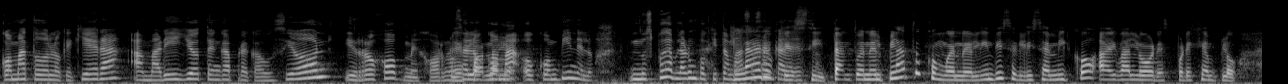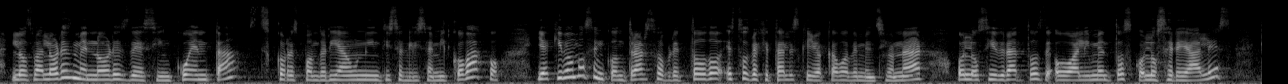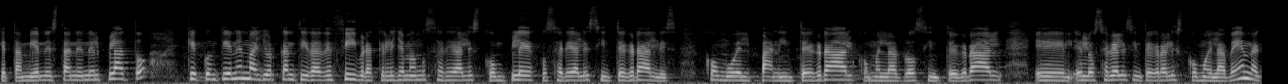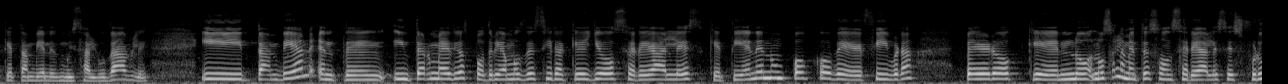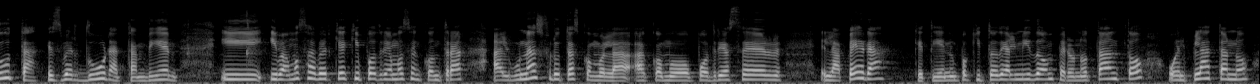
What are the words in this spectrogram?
coma todo lo que quiera, amarillo tenga precaución y rojo mejor no se lo coma o combínelo. ¿Nos puede hablar un poquito más claro acerca que sí, tanto en el plato como en el índice glicémico hay valores, por ejemplo, los valores menores de 50 correspondería a un índice glicémico bajo. Y aquí vamos a encontrar sobre todo estos vegetales que yo acabo de mencionar o los hidratos o alimentos, los cereales que también están en el plato, que contienen mayor cantidad de fibra, que le llamamos cereales complejos, cereales integrales, como el pan integral, como el arroz integral, los cereales integrales como el avena, que también es muy saludable. Y también entre intermedios podríamos decir aquellos cereales que tienen un poco de fibra, pero que no, no solamente son cereales, es fruta, es verdura también. Y, vamos a ver que aquí podríamos encontrar algunas frutas como, la, como podría ser la pera, que tiene un poquito de almidón, pero no tanto, o el plátano.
